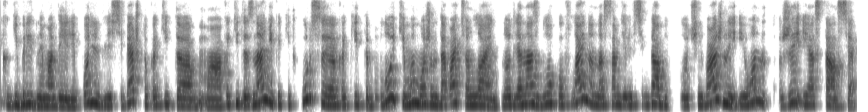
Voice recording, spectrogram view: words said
к гибридной модели, поняли для себя, что какие-то а, какие знания, какие-то курсы, какие-то блоки мы можем давать онлайн. Но для нас блок офлайн, он на самом деле всегда был очень важный, и он же и остался.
